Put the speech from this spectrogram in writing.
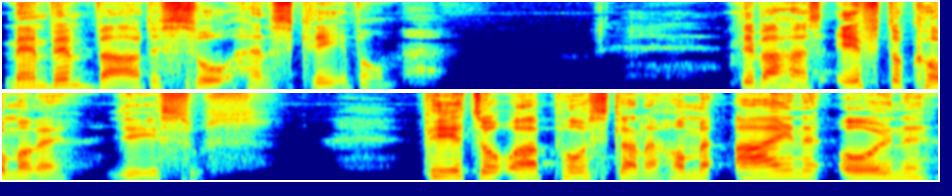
Men hvem var det så, han skrev om? Det var hans efterkommere, Jesus. Peter og apostlerne har med egne øjne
